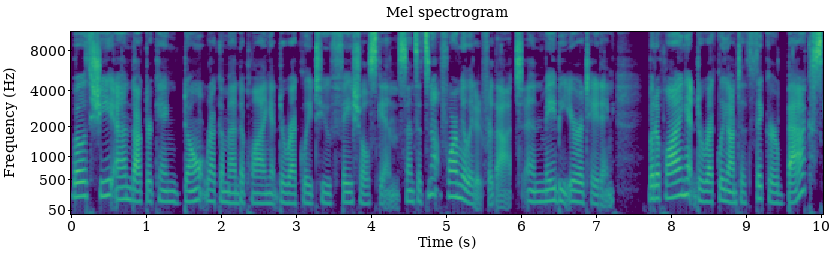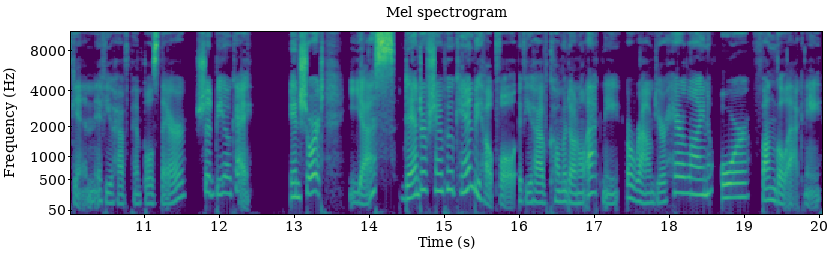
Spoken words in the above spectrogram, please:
Both she and Dr. King don't recommend applying it directly to facial skin since it's not formulated for that and may be irritating. But applying it directly onto thicker back skin, if you have pimples there, should be okay. In short, yes, dandruff shampoo can be helpful if you have comedonal acne around your hairline or fungal acne.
